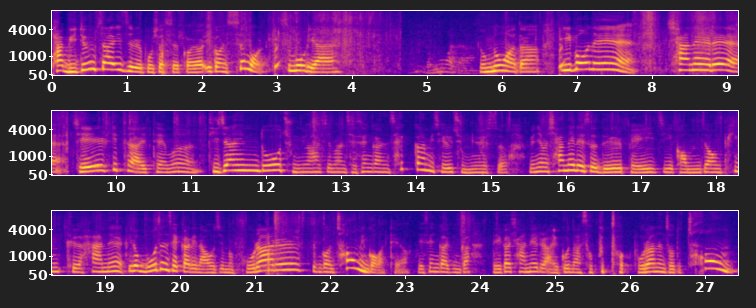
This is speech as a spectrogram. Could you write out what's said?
다 미디움 사이즈를 보셨을 거예요. 이건 스몰. 스몰이야. 영롱하다. 영롱하다. 이번에 샤넬의 제일 히트 아이템은 디자인도 중요하지만 제 생각엔 색감이 제일 중요했어요. 왜냐면 샤넬에서 늘 베이지, 검정, 핑크, 하늘 이런 모든 색깔이 나오지만 보라를 쓴 건 처음인 것 같아요. 내 생각인가? 내가 샤넬을 알고 나서부터 보라는 저도 처음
